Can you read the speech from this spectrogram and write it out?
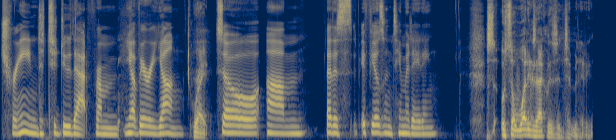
trained to do that from you know, very young. right So um, that is it feels intimidating. So, so what exactly is intimidating?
